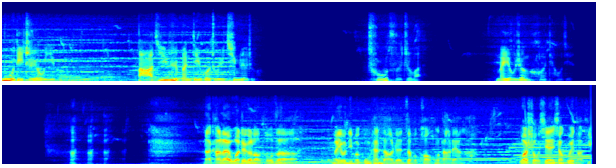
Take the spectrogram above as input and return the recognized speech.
目的只有一个：打击日本帝国主义侵略者。除此之外，没有任何条件。那看来我这个老头子没有你们共产党人这么宽宏大量啊！我首先向贵党提。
